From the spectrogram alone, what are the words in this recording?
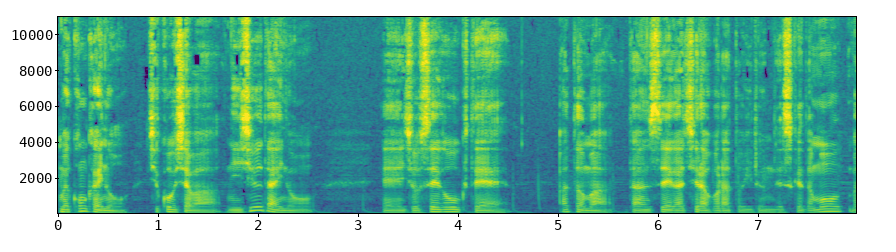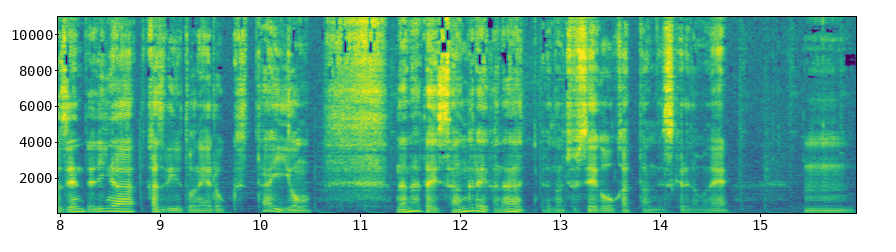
まあ、今回の受講者は20代の、えー、女性が多くてあとはまあ男性がちらほらといるんですけども、まあ、全体的な数で言うとね6対47対3ぐらいかなあの女性が多かったんですけれどもね。うん。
